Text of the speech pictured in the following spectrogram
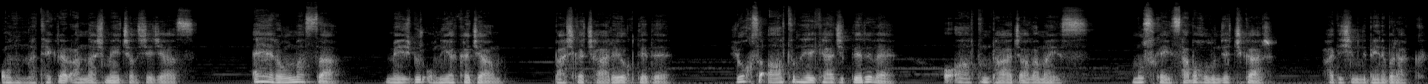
Onunla tekrar anlaşmaya çalışacağız. Eğer olmazsa mecbur onu yakacağım. Başka çare yok dedi. Yoksa altın heykelcikleri ve o altın tacı alamayız. Muskayı sabah olunca çıkar. Hadi şimdi beni bırak.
